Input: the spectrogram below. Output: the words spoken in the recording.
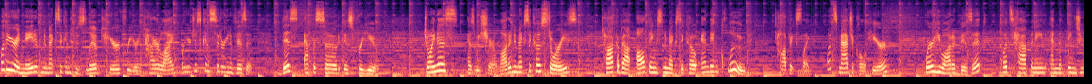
Whether you're a native New Mexican who's lived here for your entire life or you're just considering a visit, this episode is for you. Join us as we share a lot of New Mexico stories, talk about all things New Mexico, and include topics like what's magical here, where you ought to visit, what's happening, and the things you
